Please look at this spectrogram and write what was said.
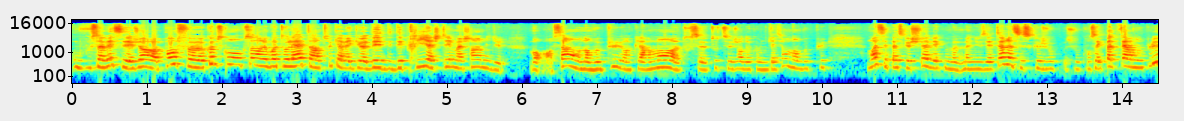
vous savez, c'est genre, pof, euh, comme ce qu'on reçoit dans les boîtes aux lettres, un truc avec euh, des, prix achetés, machin, bidule. Bon, ça, on n'en veut plus, hein, clairement, tout ce, tout ce genre de communication, on n'en veut plus. Moi, c'est pas ce que je fais avec ma, newsletter et c'est ce que je vous, vous conseille pas de faire non plus.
